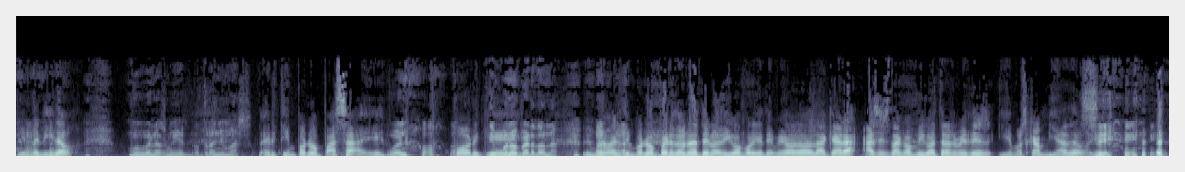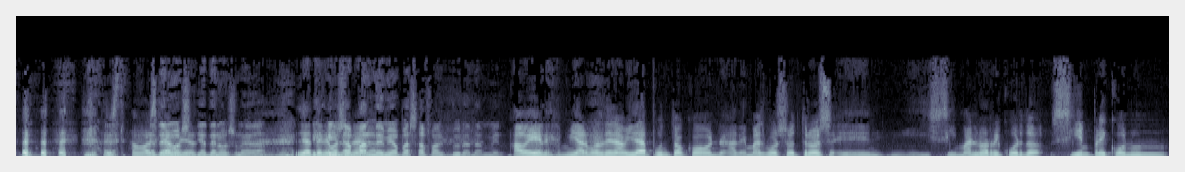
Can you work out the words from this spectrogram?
bienvenido. Muy buenas, Miguel. Otro año más. El tiempo no pasa, ¿eh? Bueno, porque... el tiempo no perdona. No, el tiempo no perdona, te lo digo porque te veo la cara, has estado conmigo otras veces y hemos cambiado. ¿eh? Sí. Estamos ya, tenemos, cambiando. ya tenemos una edad. Ya tenemos y la una edad. pandemia pasa factura también. A ver, miarboldenavidad.com. Además vosotros, eh, y si mal no recuerdo, siempre con un-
